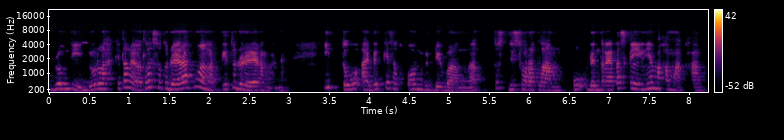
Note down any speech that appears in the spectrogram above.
belum tidur lah kita lewat lah satu daerah aku nggak ngerti itu daerah mana itu ada kayak satu pohon gede banget terus disorot lampu dan ternyata sekelilingnya makam-makam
